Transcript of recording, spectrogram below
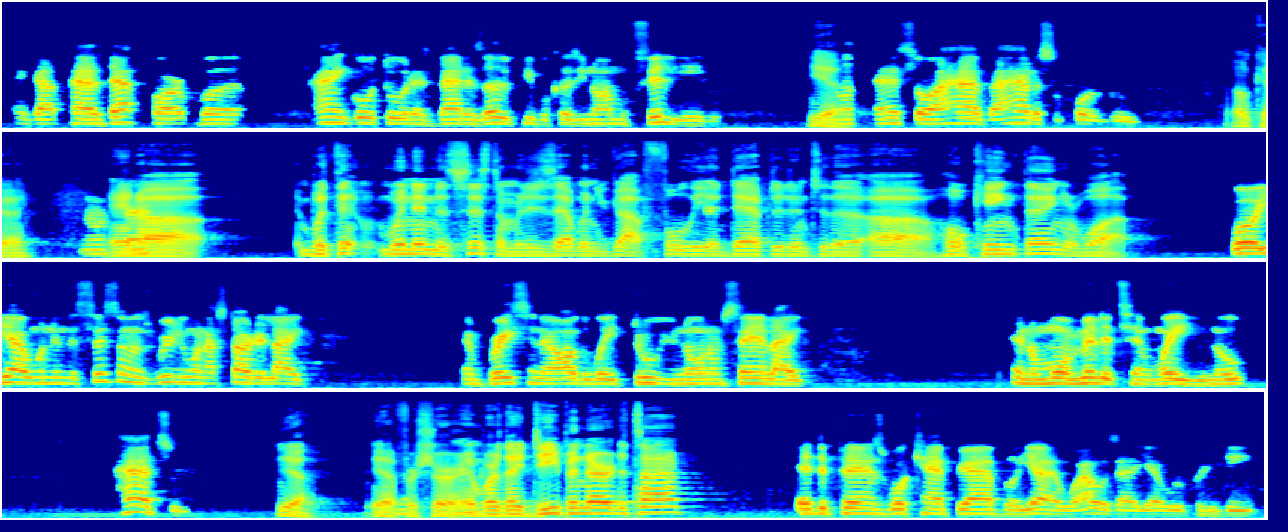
and got past that part, but I ain't go through it as bad as other people because you know I'm affiliated. You know yeah, what I'm? So I have I had a support group. okay. You know And uh, within when in the system, is that when you got fully adapted into the uh whole king thing or what? Well, yeah, when in the system is really when I started like embracing it all the way through. You know what I'm saying? Like in a more militant way. You know, had to. Yeah, yeah, for sure. And were they deep in there at the time? It depends what camp you're at, but yeah, where I was at, yeah, we are pretty deep.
